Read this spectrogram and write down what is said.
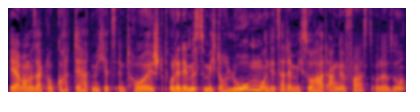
Ja, weil man sagt, oh Gott, der hat mich jetzt enttäuscht oder der müsste mich doch loben und jetzt hat er mich so hart angefasst oder so.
